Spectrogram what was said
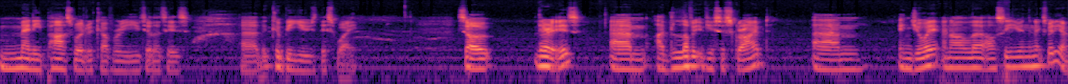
many password recovery utilities uh, that could be used this way. So there it is. Um, I'd love it if you subscribed. Um, enjoy it and I'll uh, I'll see you in the next video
